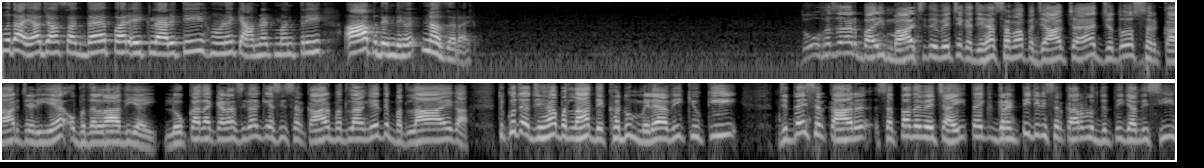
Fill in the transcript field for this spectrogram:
ਵਧਾਇਆ ਜਾ ਸਕਦਾ ਹੈ, ਪਰ ਇਹ ਕਲੈਰਿਟੀ ਹੁਣ ਕੈਬਨਿਟ ਮੰਤਰੀ ਆਪ ਦਿੰਦੇ ਹੋਏ ਨਜ਼ਰ ਆਏ। 2022 ਮਾਰਚ ਦੇ ਵਿੱਚ ਇੱਕ ਅਜਿਹਾ ਸਮਾਂ ਪੰਜਾਬ 'ਚ ਆਇਆ ਜਦੋਂ ਸਰਕਾਰ ਜਿਹੜੀ ਹੈ ਉਹ ਬਦਲਾਅ ਦੀ ਆਈ। ਲੋਕਾਂ ਦਾ ਕਹਿਣਾ ਸੀਗਾ ਕਿ ਅਸੀਂ ਸਰਕਾਰ ਬਦਲਾਂਗੇ ਤੇ ਬਦਲਾ ਆਏਗਾ। ਤੇ ਕੁਝ ਅਜਿਹਾ ਬਦਲਾਅ ਦੇਖਣ ਨੂੰ ਮਿਲਿਆ ਵੀ ਕਿਉਂਕਿ ਜਿੱਦਾਂ ਹੀ ਸਰਕਾਰ ਸੱਤਾ ਦੇ ਵਿੱਚ ਆਈ ਤਾਂ ਇੱਕ ਗਰੰਟੀ ਜਿਹੜੀ ਸਰਕਾਰ ਵੱਲੋਂ ਦਿੱਤੀ ਜਾਂਦੀ ਸੀ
